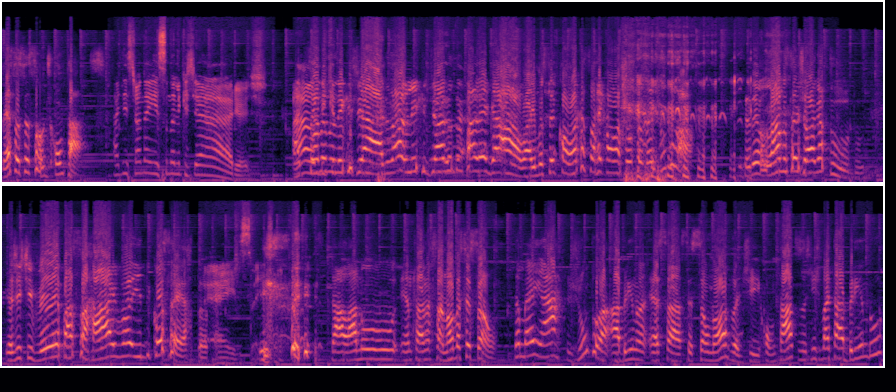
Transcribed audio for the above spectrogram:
nessa sessão de contatos. Adiciona isso no link diários. Ah, Adiciona link- no link diário. Ah, o link diário não tá legal. Aí você coloca a sua reclamação também tudo lá. Entendeu? Lá você joga tudo. E a gente vê, passa raiva e conserta. É isso aí. tá lá no. entrar nessa nova sessão. Também há, junto a abrindo essa sessão nova de contatos, a gente vai estar abrindo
